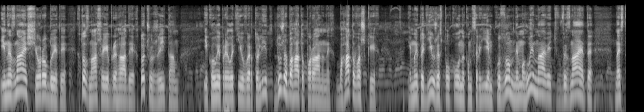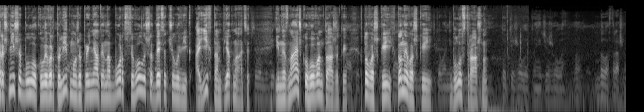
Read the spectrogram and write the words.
І не знаю, що робити. Хто з нашої бригади, хто чужий там. І коли прилетів вертоліт, дуже багато поранених, багато важких. І ми тоді вже з полковником Сергієм Кузом не могли навіть, ви знаєте, найстрашніше було, коли вертоліт може прийняти на борт всього лише 10 чоловік, а їх там 15. І не знаєш, кого вантажити, хто важкий, хто не важкий. Було страшно. Кто тяжелый, кто не тяжелый. Ну, было страшно.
